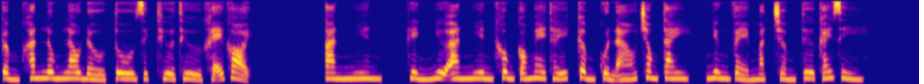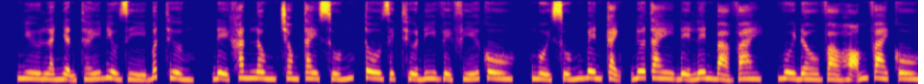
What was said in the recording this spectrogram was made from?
Cầm khăn lông lau đầu tô dịch thừa thử khẽ gọi. An Nhiên, hình như An Nhiên không có nghe thấy cầm quần áo trong tay, nhưng vẻ mặt trầm tư cái gì. Như là nhận thấy điều gì bất thường, để khăn lông trong tay xuống, tô dịch thừa đi về phía cô, ngồi xuống bên cạnh, đưa tay để lên bả vai, vùi đầu vào hõm vai cô,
